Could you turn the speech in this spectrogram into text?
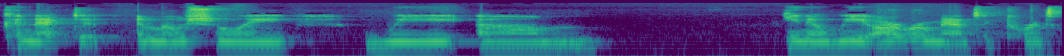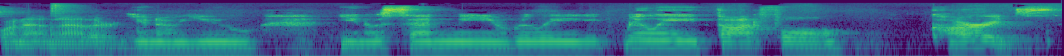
connected emotionally. We um, you know we are romantic towards one another you know you you know send me really really thoughtful cards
